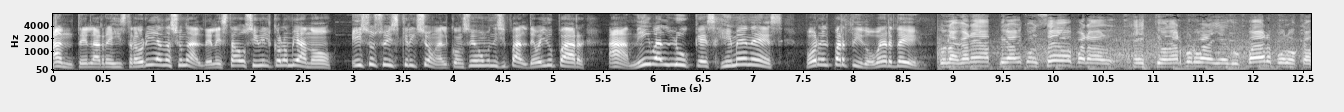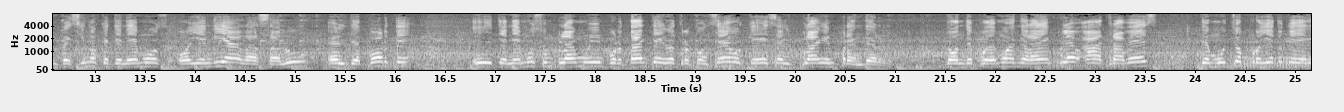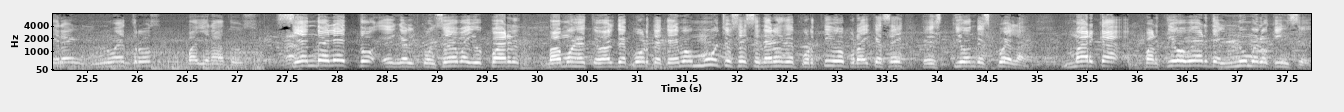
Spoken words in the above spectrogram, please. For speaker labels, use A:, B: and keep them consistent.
A: ante la Registraduría Nacional del Estado Civil Colombiano, hizo su inscripción al Consejo Municipal de Valledupar Aníbal Luques Jiménez por el Partido Verde.
B: Con la ganas de aspirar al Consejo para gestionar por Valledupar, por los campesinos que tenemos hoy en día, la salud, el deporte, y tenemos un plan muy importante en nuestro Consejo que es el Plan Emprender, donde podemos generar empleo a través de muchos proyectos que generan nuestros vallenatos. Siendo electo en el Consejo de vamos a gestionar deporte. Tenemos muchos escenarios deportivos, pero hay que hacer gestión de escuela. Marca Partido Verde el número 15.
